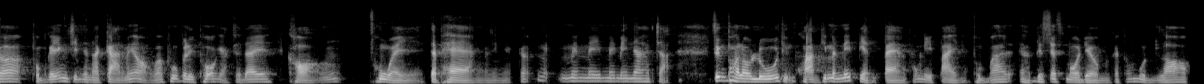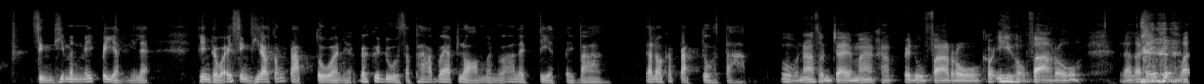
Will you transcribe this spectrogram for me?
ก็ผมก็ยังจินตนาการไม่ออกว่าผู้บริโภคอยากจะได้ของห่วยแต่แพงอะไรเงี้ยก็ไม่ไม่ไม่ไม่ไม่น่าจะ ซึ่งพอเรารู้ถึงความที่มันไม่เปลี่ยนแปลงพวกนี้ไปเนี่ยผมว่าเออ business model มันก็ต้องหมุนรอบสิ่งที่มันไม่เปลี่ยนนี่แหละเพียงแต่ว่าไอ้สิ่งที่เราต้องปรับตัวเนี่ยก็คือดูสภาพแวดล้อมมันว่าอะไรเปลี่ยนไปบ้าง แล้วเราก็ปรับตัวตาม อ้น่าสนใจมากครับ ไปดูฟาโรเก้าอี้ของฟาโรแล้วก็ได้เห็นว่า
